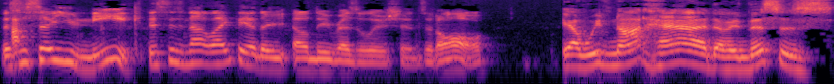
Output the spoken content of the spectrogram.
This is so unique. This is not like the other LD resolutions at all. Yeah, we've not had. I mean, this is.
